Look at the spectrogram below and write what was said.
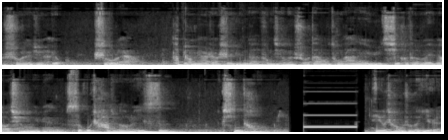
说了一句：“哎呦，瘦了呀。”他表面上是云淡风轻的说，但我从他那个语气和他微表情里面，似乎察觉到了一丝心疼。一个成熟的艺人，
